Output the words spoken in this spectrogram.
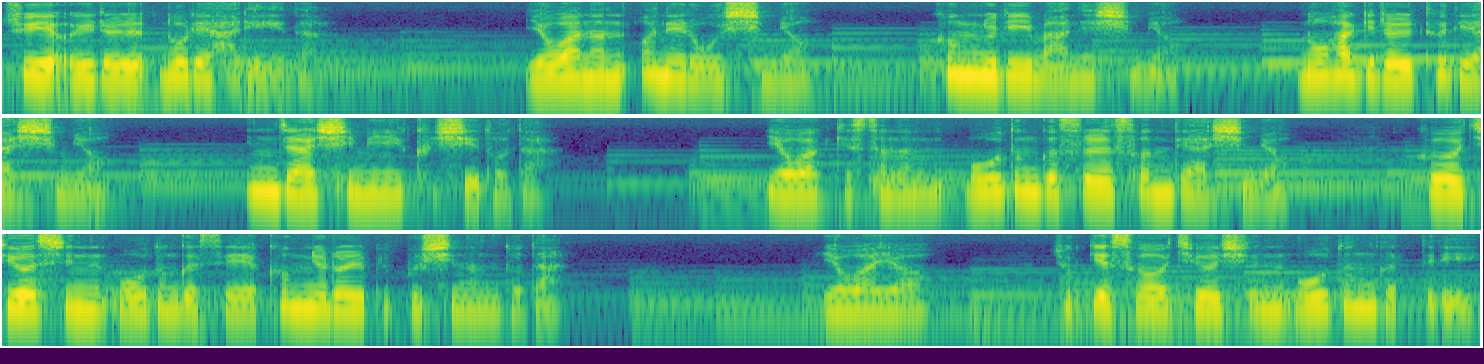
주의 의를 노래하리이다. 여호와는 은혜로우시며 극률이 많으시며 노하기를 더디하시며 인자하심이 크시도다. 여호와께서는 모든 것을 선대하시며 그 지으신 모든 것에 긍휼을 베푸시는도다. 여호와여 주께서 지으신 모든 것들이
